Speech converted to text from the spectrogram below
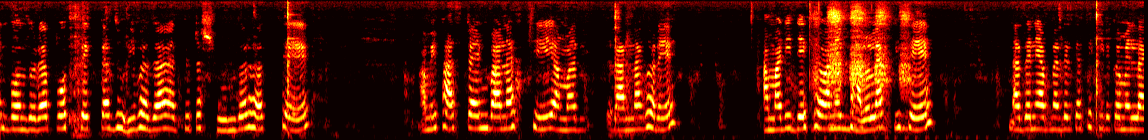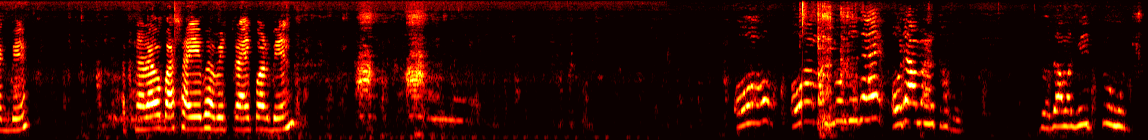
দেখেন বন্ধুরা, প্রত্যেকটা ঝুড়ি ভাজা এতটা সুন্দর হচ্ছে। আমি ফার্স্ট টাইম বানাচ্ছি আমার রান্নাঘরে। আমারই দেখে অনেক ভালো লাগতেছে। না জানি আপনাদের কাছে কীরকমের লাগবে। আপনারাও বাসায় এভাবে ট্রাই করবেন। ও ওরা আমার খাব। যদি আমাকে একটু মুখ্য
